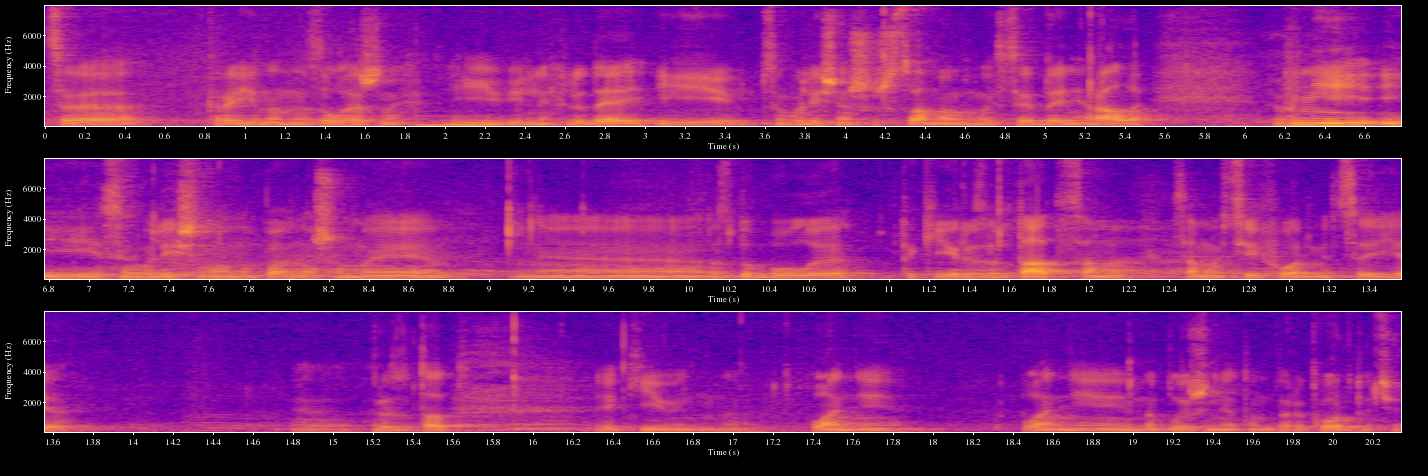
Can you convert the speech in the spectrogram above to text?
це країна незалежних і вільних людей. І символічно, що ж саме ми в цей день грали в ній, і символічно, напевно, що ми е, здобули такий результат саме, саме в цій формі. Це є е, результат, який він е, в плані, в плані наближення там, до рекорду чи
